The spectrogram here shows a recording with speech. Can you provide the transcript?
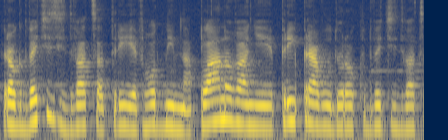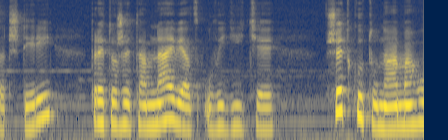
Rok 2023 je vhodným na plánovanie, prípravu do roku 2024, pretože tam najviac uvidíte všetku tú námahu,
